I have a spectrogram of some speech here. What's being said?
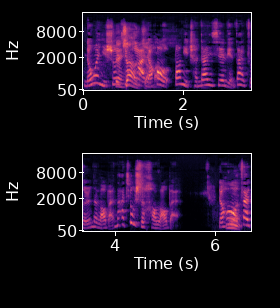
能为你说一句话，然后帮你承担一些连带责任的老板，那就是好老板。然后嗯在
